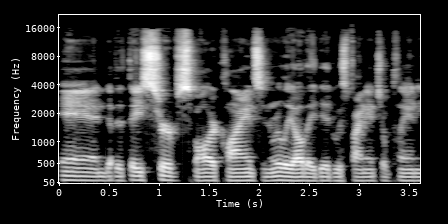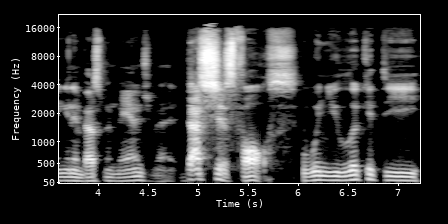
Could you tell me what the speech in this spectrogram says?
and that they served smaller clients, and really all they did was financial planning and investment management. That's just false. When you look at the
